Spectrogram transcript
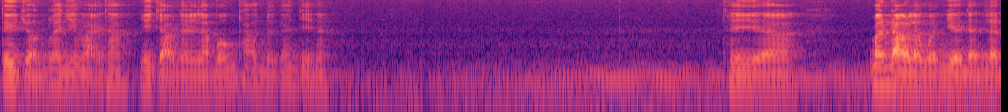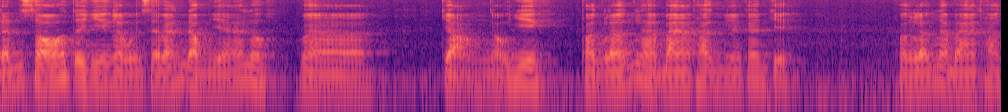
Tiêu chuẩn là như vậy thôi như chậu này là bốn thân được các anh chị nè. Thì uh, ban đầu là Nguyễn dự định là đánh số tuy nhiên là Nguyễn sẽ bán đồng giá luôn và chọn ngẫu nhiên. Phần lớn là ba thân nha các anh chị. Phần lớn là ba thân.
